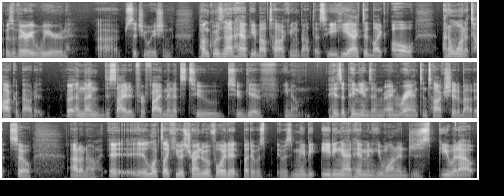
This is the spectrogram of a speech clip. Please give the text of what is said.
it was a very weird uh, situation. Punk was not happy about talking about this. He he acted like, "Oh, I don't want to talk about it," and then decided for five minutes to to give you know his opinions and and rant and talk shit about it. So. I don't know. It, it looked like he was trying to avoid it, but it was it was maybe eating at him, and he wanted to just spew it out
